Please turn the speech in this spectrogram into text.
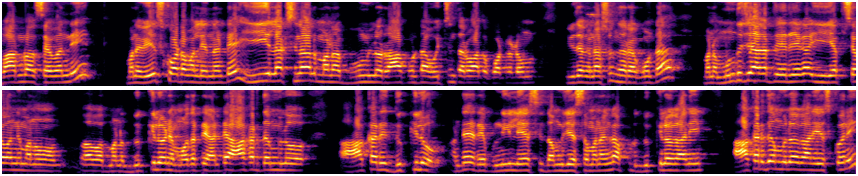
ఫార్ములా సెవెన్ని మనం వేసుకోవడం వల్ల ఏంటంటే ఈ లక్షణాలు మన భూమిలో రాకుండా వచ్చిన తర్వాత కొట్టడం ఈ విధంగా నష్టం జరగకుండా మన ముందు జాగ్రత్త ఏరియాగా ఈ ఎఫ్ సెవెన్ని మనం మన దుక్కిలోనే మొదటి అంటే ఆఖరి దమ్ములో ఆఖరి దుక్కిలో అంటే రేపు నీళ్ళు వేసి దమ్ము చేస్తామనగా అప్పుడు దుక్కిలో కానీ ఆఖరి దమ్ములో కానీ వేసుకొని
